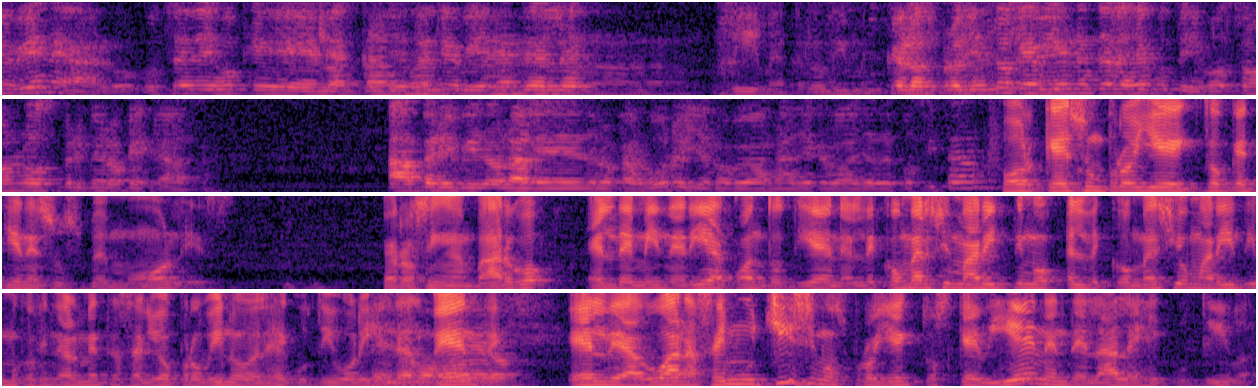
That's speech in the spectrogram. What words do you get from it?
me viene algo. Usted dijo que Se los proyectos que vienen del Dime, pero dime. que los proyectos que vienen del ejecutivo son los primeros que casan. Ha prohibido la ley de hidrocarburos y yo no veo a nadie que lo haya depositado. Porque es un proyecto que tiene sus bemoles. Pero sin embargo, el de minería, ¿cuánto tiene? El de comercio marítimo, el de comercio marítimo que finalmente salió provino del Ejecutivo El de originalmente. El de aduanas. Hay muchísimos proyectos que vienen del ala ejecutiva.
